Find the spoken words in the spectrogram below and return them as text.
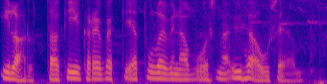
ilahduttaa kiikareväkkiä tulevina vuosina yhä useammin.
